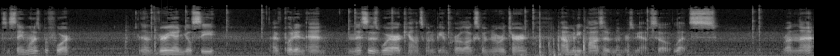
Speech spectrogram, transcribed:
It's the same one as before. And at the very end, you'll see I've put in n. And this is where our count's going to be. And Prolog's going to return how many positive numbers we have. So let's run that.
